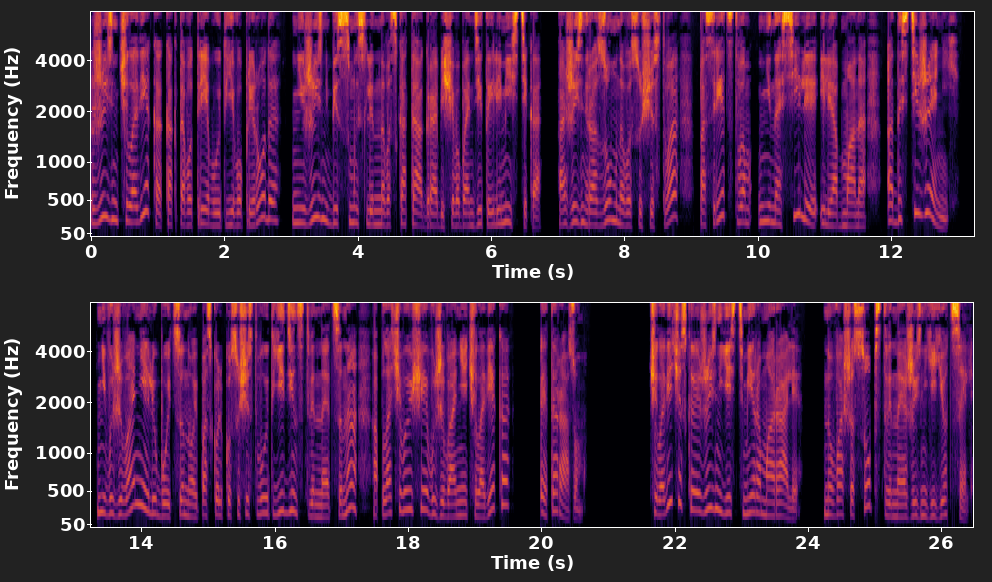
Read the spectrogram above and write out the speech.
Жизнь человека, как того требует его природа, не жизнь бессмысленного скота, грабящего бандита или мистика, а жизнь разумного существа посредством не насилия или обмана, а достижений. Не выживание любой ценой, поскольку существует единственная цена, оплачивающая выживание человека это разум. Человеческая жизнь есть мера морали, но ваша собственная жизнь ее цель.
